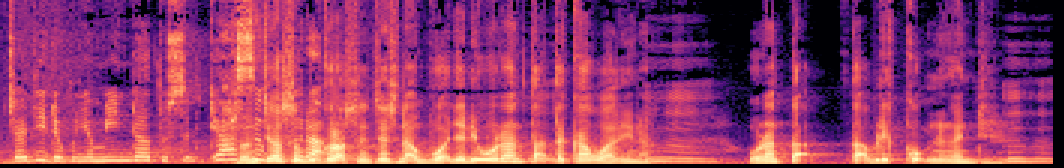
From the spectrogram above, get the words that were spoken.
Jadi dia punya minda tu sentiasa, Sentiasa bergerak. bergerak, sentiasa nak buat. Jadi orang tak terkawal Ina. Mm. Orang tak tak boleh cope dengan dia. Mm-hmm.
